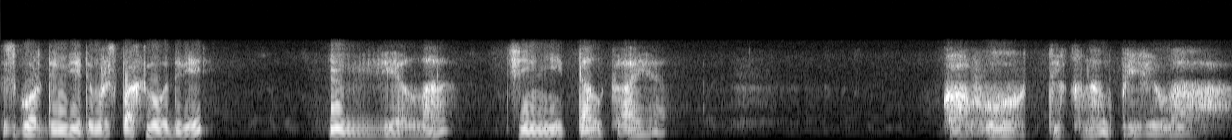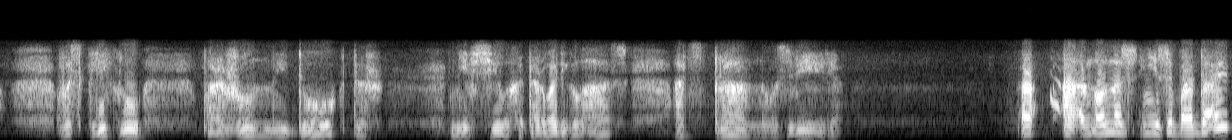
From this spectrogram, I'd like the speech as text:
с гордым видом распахнула дверь и ввела, тени толкая. «Кого ты к нам привела?» — воскликнул пораженный доктор, не в силах оторвать глаз от странного зверя. «А А оно нас не забодает?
